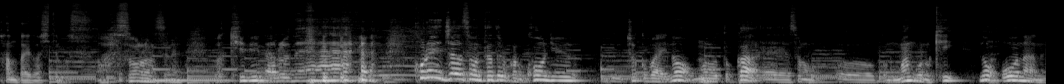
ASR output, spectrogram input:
販売はしてます。あそうなんですね。わ気になるね。これじゃあその例えばこの購入直売のものとか、えーそのおこのマンゴーの木のオーナーの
